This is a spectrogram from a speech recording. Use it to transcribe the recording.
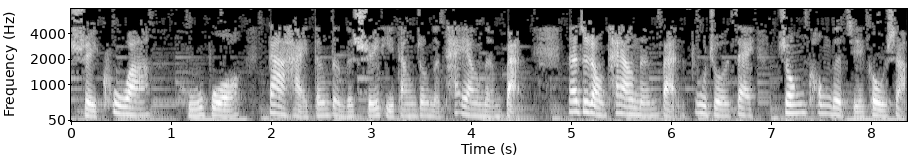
水库啊、湖泊、大海等等的水体当中的太阳能板。那这种太阳能板附着在中空的结构上，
